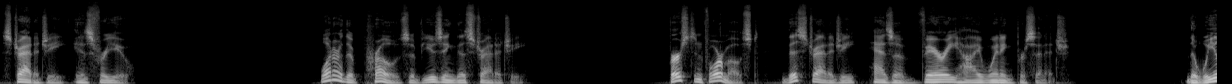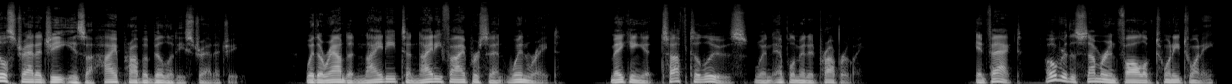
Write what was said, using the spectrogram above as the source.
strategy is for you. What are the pros of using this strategy? First and foremost, this strategy has a very high winning percentage. The wheel strategy is a high probability strategy with around a 90 to 95% win rate making it tough to lose when implemented properly. In fact, over the summer and fall of 2020,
